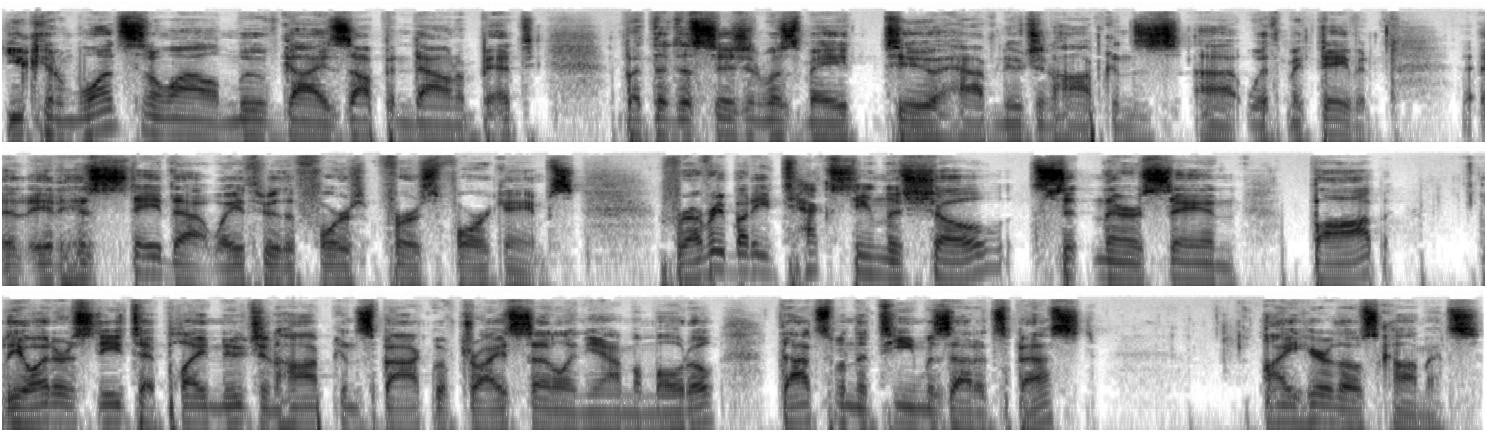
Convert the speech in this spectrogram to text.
You can once in a while move guys up and down a bit, but the decision was made to have Nugent Hopkins uh, with McDavid. It has stayed that way through the four, first four games. For everybody texting the show, sitting there saying, Bob, the Oilers need to play Nugent Hopkins back with Draisaitl and Yamamoto. That's when the team was at its best. I hear those comments.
